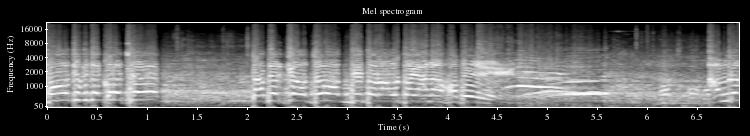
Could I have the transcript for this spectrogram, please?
সহযোগিতা করেছে তাদেরকে জবাব দিয়ে তার আওতায় আনা হবে। আমরা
